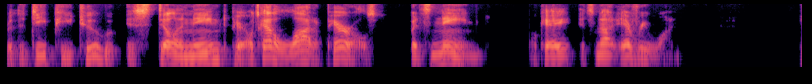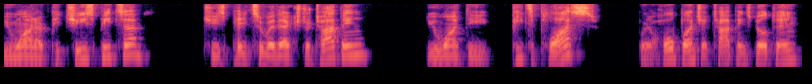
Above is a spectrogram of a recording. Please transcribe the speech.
Where the DP2 is still a named peril. It's got a lot of perils, but it's named. Okay. It's not everyone. You want a cheese pizza? Cheese pizza with extra topping? You want the pizza plus with a whole bunch of toppings built in?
